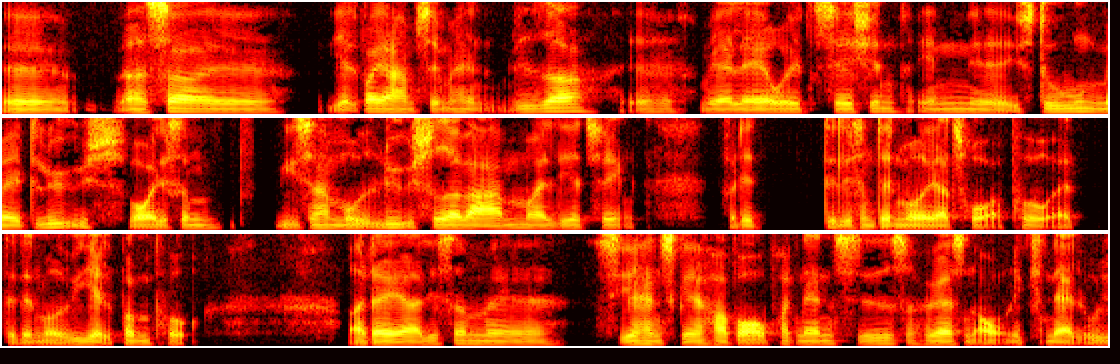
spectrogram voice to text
Øh, og så, øh, hjælper jeg ham simpelthen videre øh, med at lave et session inde øh, i stuen med et lys, hvor jeg ligesom viser ham mod lyset og varmen og alle de her ting. For det, det er ligesom den måde, jeg tror på, at det er den måde, vi hjælper dem på. Og da jeg ligesom øh, siger, at han skal hoppe over på den anden side, så hører jeg sådan en ordentlig knald ud i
